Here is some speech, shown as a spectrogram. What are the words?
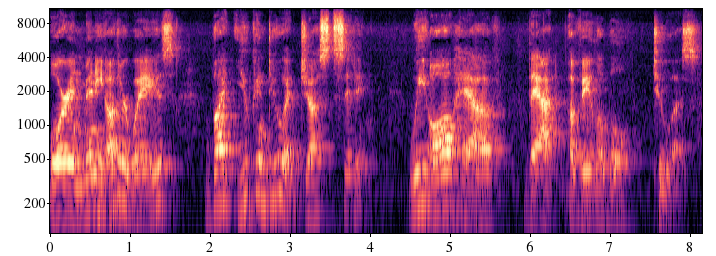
or in many other ways, but you can do it just sitting. We all have that available to us.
